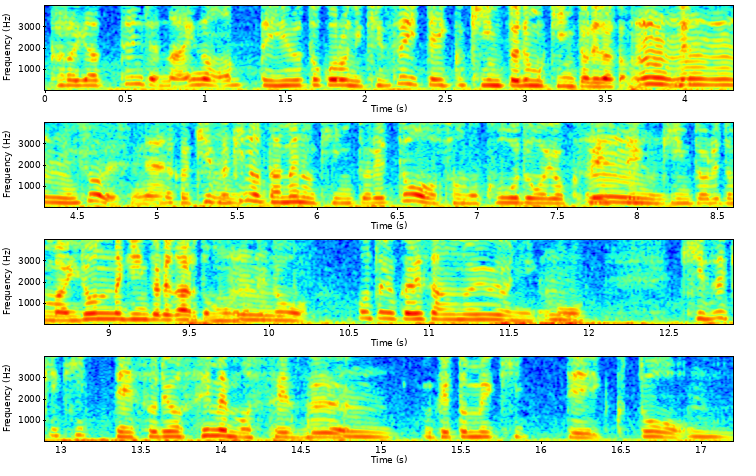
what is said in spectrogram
からやってんじゃないのっていうところに気づいていく筋トレも筋トレだからね、うんうんうん、そうですね。だから気づきのための筋トレと、その行動を抑制していく筋トレと、まあいろんな筋トレがあると思うんだけど、本当ゆかりさんの言うようにこう、うん。気づききってそれを責めもせず、うん。受け止めきっていくと、うん。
